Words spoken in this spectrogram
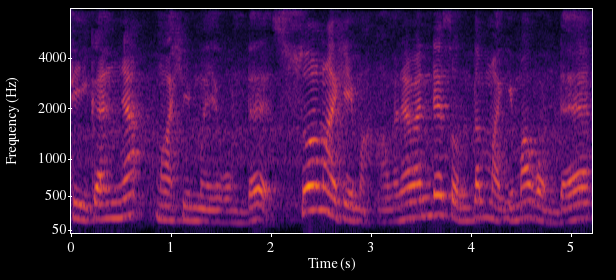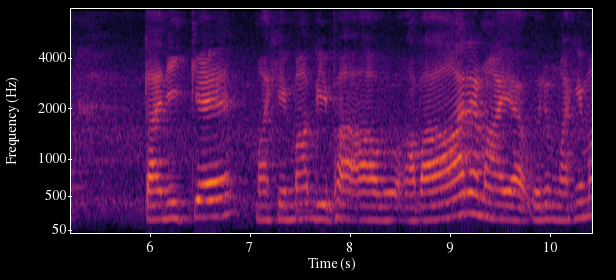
തികഞ്ഞ മഹിമയുകൊണ്ട് സ്വമഹിമ അവനവന്റെ സ്വന്തം മഹിമ കൊണ്ട് തനിക്ക് മഹിമ വിഭ അപാരമായ ഒരു മഹിമ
